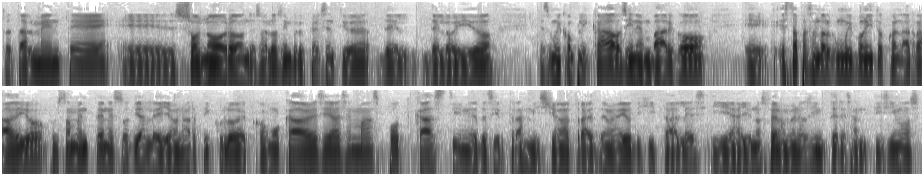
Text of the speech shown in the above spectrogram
totalmente eh, sonoro, donde solo se involucra el sentido del, del oído, es muy complicado, sin embargo, eh, está pasando algo muy bonito con la radio. Justamente en estos días leía un artículo de cómo cada vez se hace más podcasting, es decir, transmisión a través de medios digitales y hay unos fenómenos interesantísimos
